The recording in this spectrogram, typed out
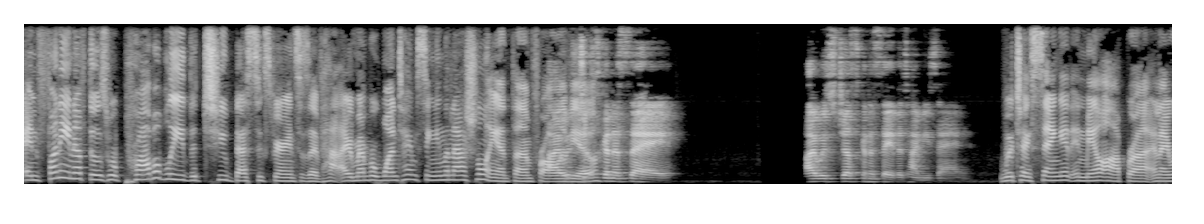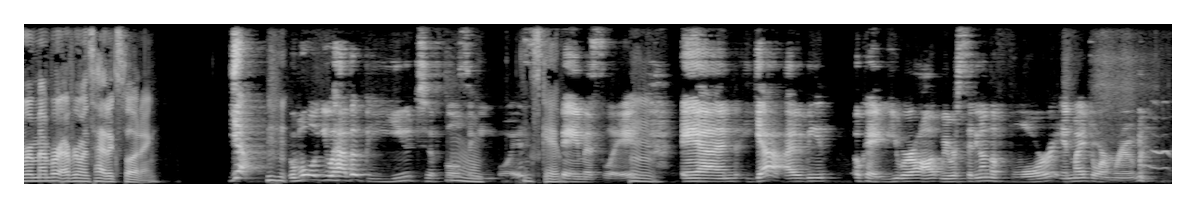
And funny enough, those were probably the two best experiences I've had. I remember one time singing the national anthem for all I of you. I was just gonna say. I was just gonna say the time you sang. which I sang it in male opera, and I remember everyone's head exploding. Yeah. well, you have a beautiful Mm. singing voice, Thanks, famously. Mm. And yeah, I mean, okay, you were on, we were sitting on the floor in my dorm room,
